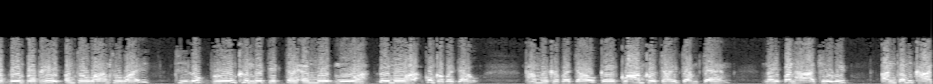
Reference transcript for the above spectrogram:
กับดวงประทีปอันสว่างสวัยที่ลุกโผล่ขึ้นในจิตใจอันมืดมัวด้วยโมหะของข้าพเจ้าทำให้ข้าพเจ้าเกิดความเข้าใจแจ่มแจ้ง ในปัญหาชีวิต อันสำคัญ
